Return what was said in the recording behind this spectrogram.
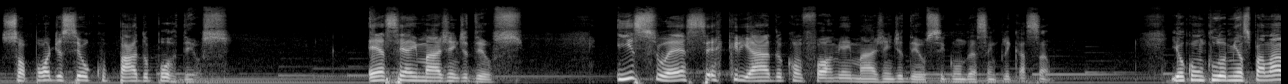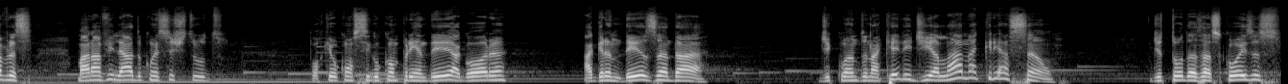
só pode ser ocupado por Deus. Essa é a imagem de Deus. Isso é ser criado conforme a imagem de Deus, segundo essa implicação. E eu concluo minhas palavras maravilhado com esse estudo, porque eu consigo compreender agora a grandeza da de quando naquele dia lá na criação de todas as coisas,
